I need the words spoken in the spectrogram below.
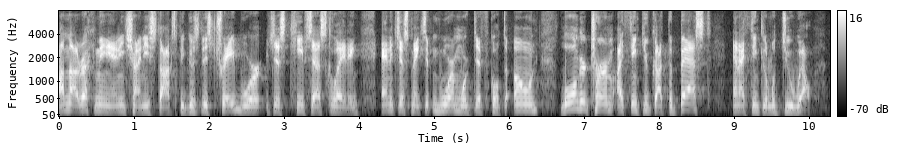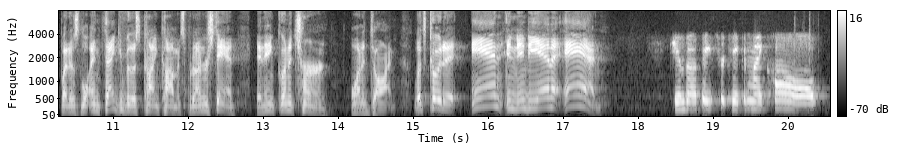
I'm not recommending any Chinese stocks because this trade war just keeps escalating and it just makes it more and more difficult to own. Longer term, I think you've got the best and I think it'll do well. But as lo- and thank you for those kind comments, but understand it ain't going to turn on a dime. Let's go to Ann in Indiana. Ann. Jimbo, thanks for taking my call.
